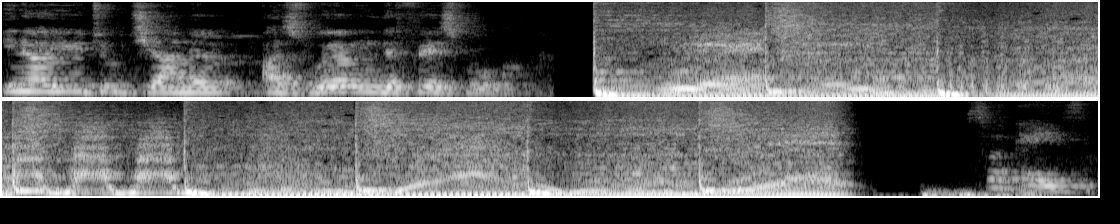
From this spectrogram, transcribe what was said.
in our YouTube channel as well in the Facebook. So guys,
